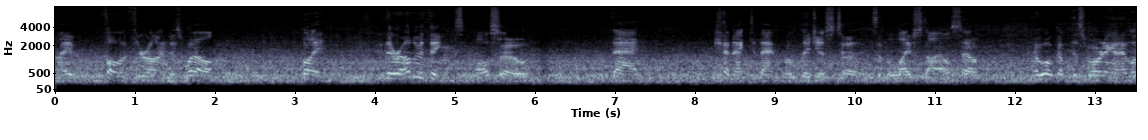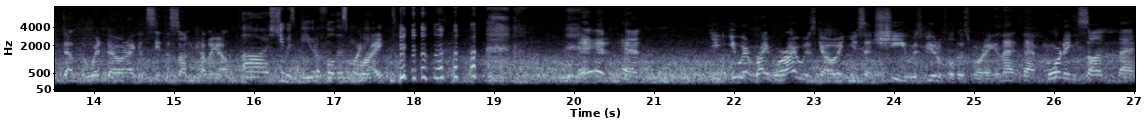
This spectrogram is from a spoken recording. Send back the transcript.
I follow through on it as well. But there are other things also that connect that religious to, to the lifestyle. So I woke up this morning and I looked out the window and I could see the sun coming up. Uh, she was beautiful this morning. Right? and and you, you went right where I was going. You said she was beautiful this morning, and that, that morning sun, that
